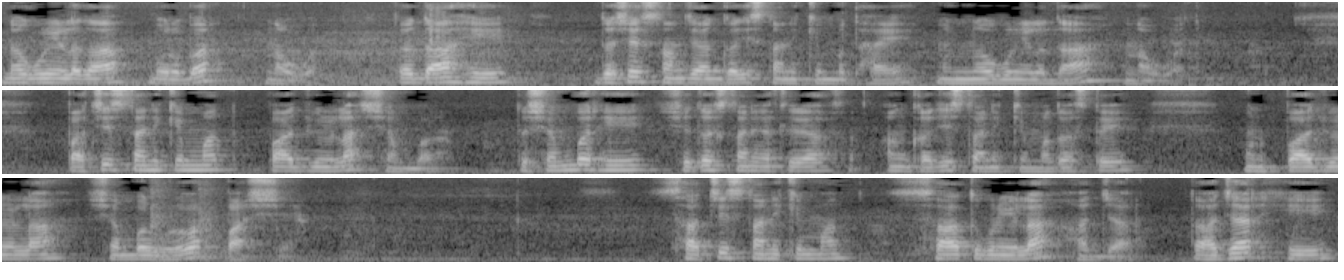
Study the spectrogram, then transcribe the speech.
नऊ गुणिला दहा बरोबर नव्वद. तर दहा हे जसे स्थानच्या अंकाची स्थानिक किंमत आहे म्हणून नऊ गुणिला दहा नव्वद. पाचची स्थानिक किंमत पाच गुणिला शंभर. तर शंभर ही शतक असलेल्या अंकाची स्थानिक किंमत असते. म्हणून पाच गुणिला शंभर बरोबर पाचशे. सातची स्थानिक किंमत सात गुणिला हजार. तर हजार ही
